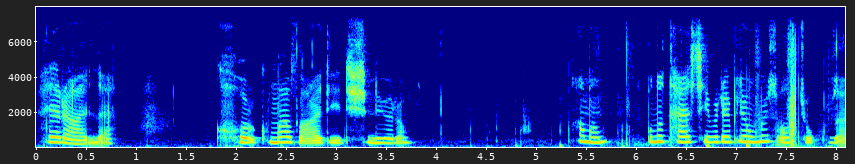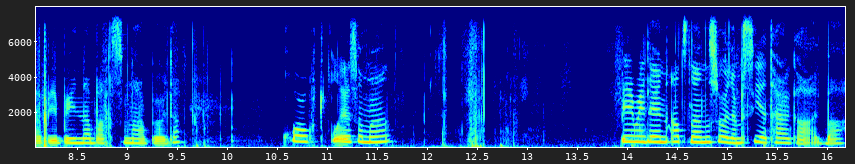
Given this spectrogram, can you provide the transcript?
Herhalde. Korkmazlar diye düşünüyorum. Tamam. Bunu ters çevirebiliyor muyuz? Oh çok güzel. Birbirine baksınlar böyle. Korktukları zaman birbirlerinin adlarını söylemesi yeter galiba.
